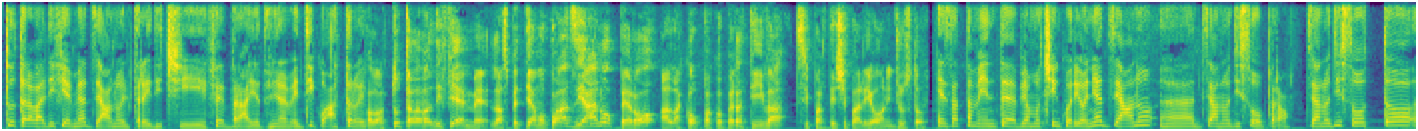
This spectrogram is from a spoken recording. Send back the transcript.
tutta la Val di Fiemme a Ziano il 13 febbraio 2024 e Allora, tutta la Val di Fiemme l'aspettiamo qua a Ziano, però alla Coppa Cooperativa si partecipa a Rioni, giusto? Esattamente, abbiamo 5 rioni a Ziano, eh, Ziano di sopra, Ziano di sotto,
